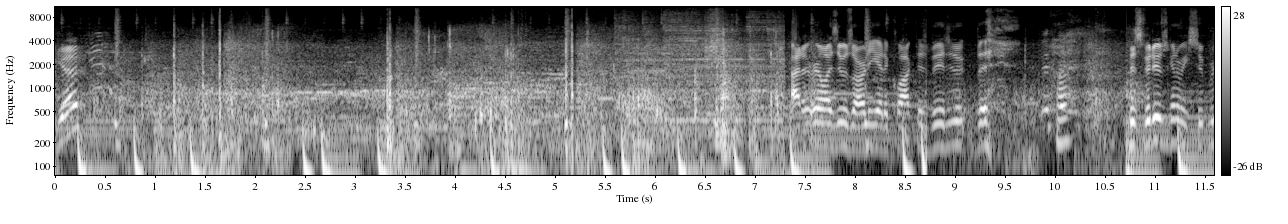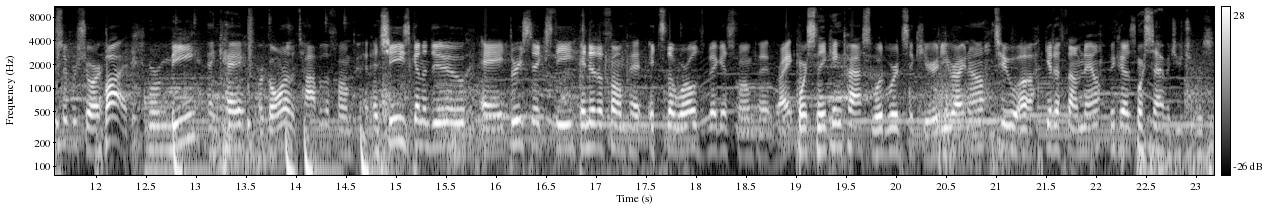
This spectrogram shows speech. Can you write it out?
You good? I didn't realize it was already 8 o'clock. This video, huh? This video is gonna be super, super short, but we're me and Kay are going to the top of the foam pit, and she's gonna do a 360 into the foam pit. It's the world's biggest foam pit, right? We're sneaking past Woodward security right now to uh, get a thumbnail because we're savage YouTubers.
